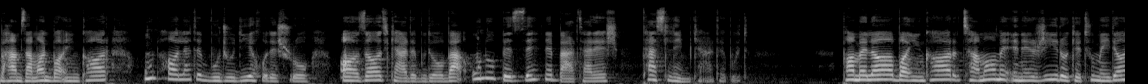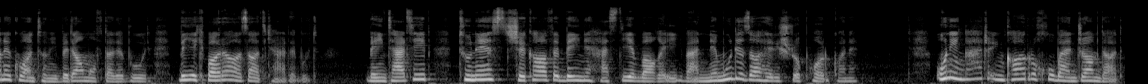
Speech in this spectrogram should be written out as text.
و همزمان با این کار اون حالت وجودی خودش رو آزاد کرده بود و اونو به ذهن برترش تسلیم کرده بود. پاملا با این کار تمام انرژی رو که تو میدان کوانتومی به دام افتاده بود به یک باره آزاد کرده بود. به این ترتیب تونست شکاف بین هستی واقعی و نمود ظاهریش رو پر کنه. اون اینقدر این کار رو خوب انجام داد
